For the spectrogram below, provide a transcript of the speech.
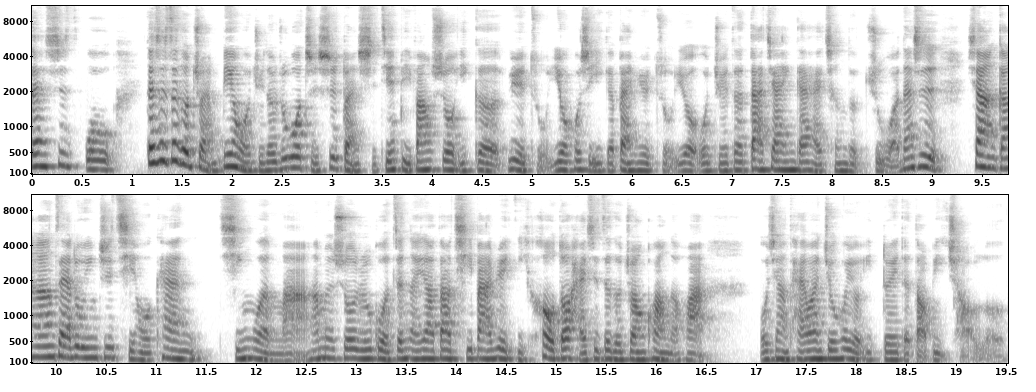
但是我，但是这个转变，我觉得如果只是短时间，比方说一个月左右，或是一个半月左右，我觉得大家应该还撑得住啊。但是像刚刚在录音之前，我看新闻嘛，他们说如果真的要到七八月以后都还是这个状况的话，我想台湾就会有一堆的倒闭潮了。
